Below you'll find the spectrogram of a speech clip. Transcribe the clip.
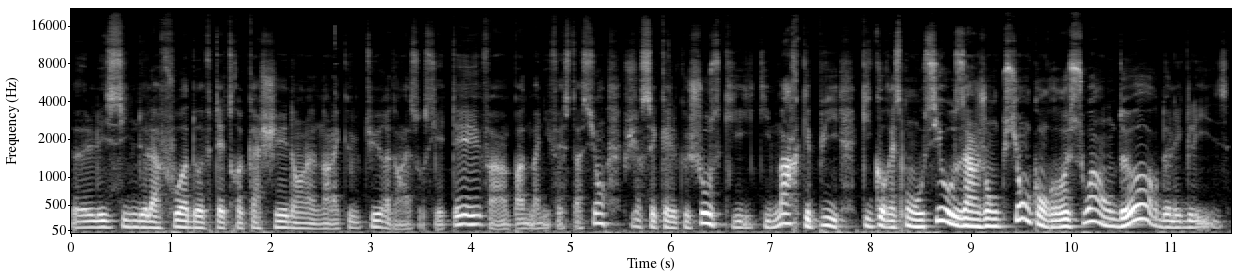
les signes de la foi doivent être cachés dans la, culture et dans la société, enfin pas de manifestation. C'est quelque chose qui, marque et puis qui correspond aussi aux injonctions qu'on reçoit en dehors de l'Église.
